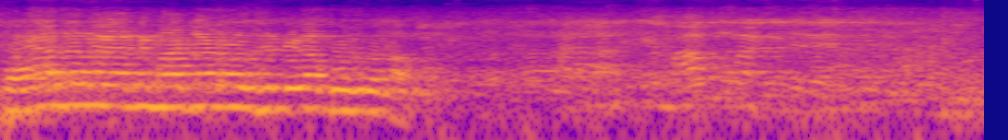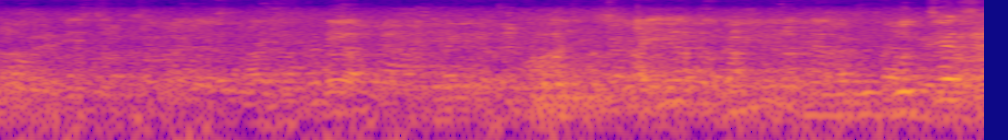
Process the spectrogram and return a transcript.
ప్రయాదన గారిని మాట్లాడవలసిందిగా కోరుతున్నాం. వచ్చేసి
